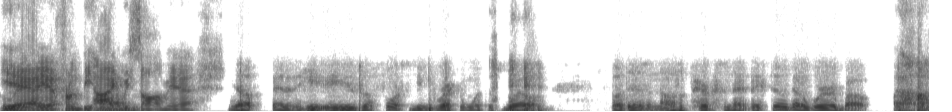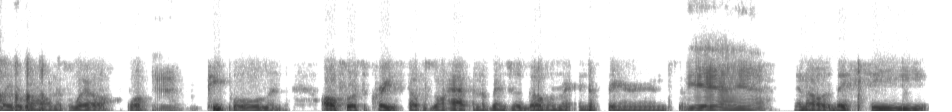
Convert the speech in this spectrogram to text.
Yeah, yeah, from behind um, we saw him. Yeah. Yep, and he he's a force to be reckoned with as well. but there's another person that they still got to worry about uh, later on as well. Well, yeah. people and all sorts of crazy stuff is going to happen. Eventually, government interference. And, yeah, yeah. You know, they see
